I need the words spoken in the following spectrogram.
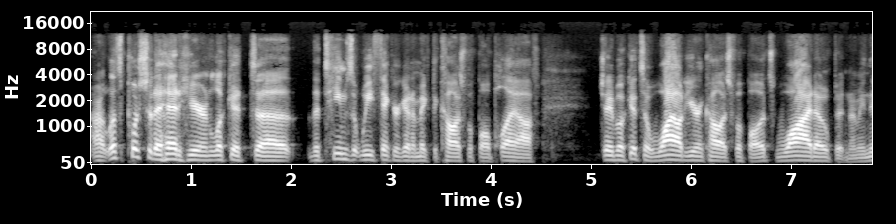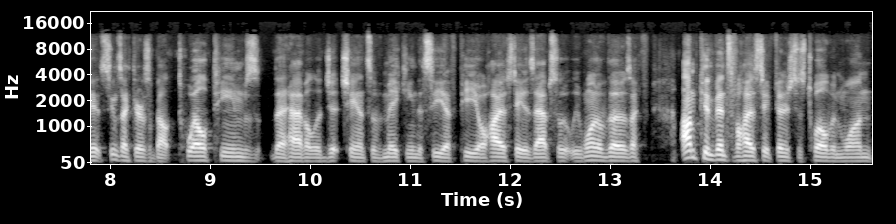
All right, let's push it ahead here and look at uh, the teams that we think are going to make the college football playoff. Jay Book, it's a wild year in college football. It's wide open. I mean, it seems like there's about 12 teams that have a legit chance of making the CFP. Ohio State is absolutely one of those. I, am convinced if Ohio State finishes 12 and one,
